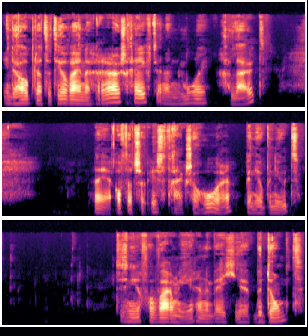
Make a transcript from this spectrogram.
in de hoop dat het heel weinig ruis geeft en een mooi geluid. Nou ja, of dat zo is, dat ga ik zo horen. Ik ben heel benieuwd. Het is in ieder geval warm hier en een beetje bedompt.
